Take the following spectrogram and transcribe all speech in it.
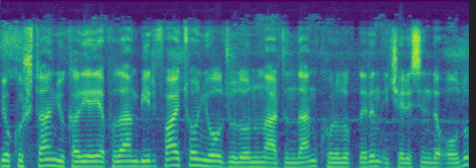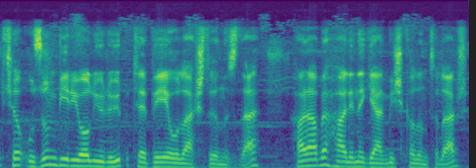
Yokuştan yukarıya yapılan bir fayton yolculuğunun ardından korulukların içerisinde oldukça uzun bir yol yürüyüp tepeye ulaştığınızda, harabe haline gelmiş kalıntılar,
